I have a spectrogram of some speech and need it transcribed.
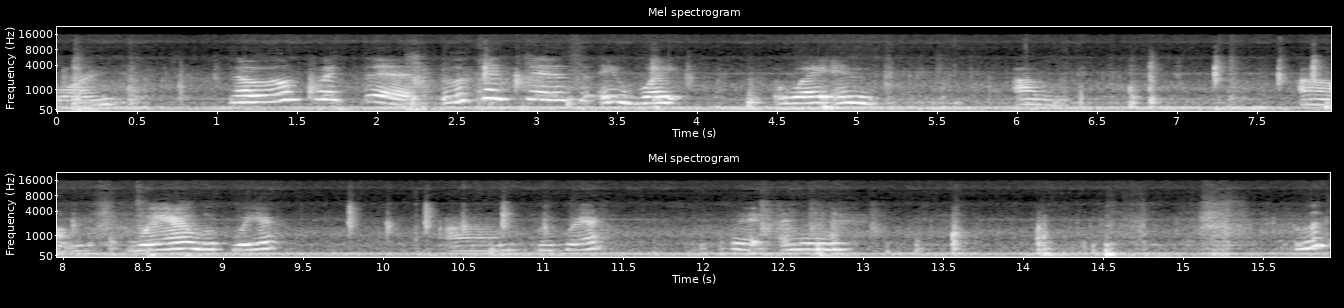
Why? Now look like this. Look like there's a white, white and um, um. Where? Look where? Um, look where? Wait, I need. Look.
